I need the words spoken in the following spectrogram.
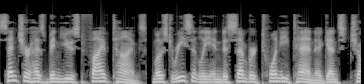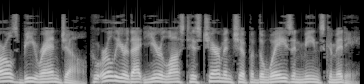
censure has been used five times, most recently in December 2010 against Charles B. Rangel who earlier that year lost his chairmanship of the Ways and Means Committee.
